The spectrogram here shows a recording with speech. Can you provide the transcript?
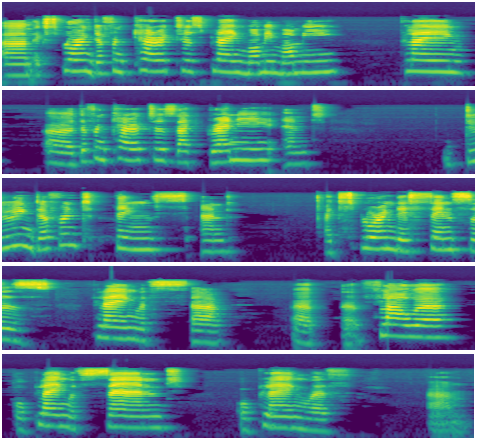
um, exploring different characters, playing mommy mommy, playing uh, different characters like Granny, and doing different things and exploring their senses, playing with uh, uh, flour or playing with sand or playing with um,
